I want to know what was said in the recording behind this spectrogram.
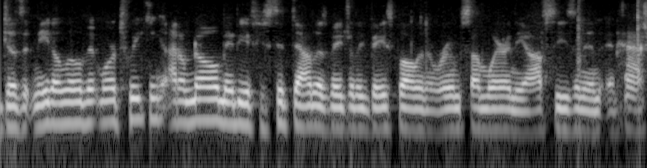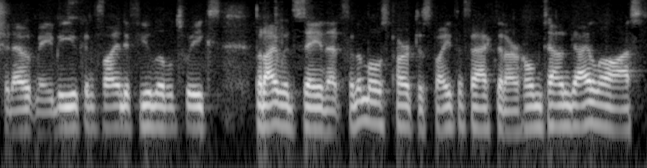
does it need a little bit more tweaking? I don't know. Maybe if you sit down as Major League Baseball in a room somewhere in the off season and, and hash it out, maybe you can find a few little tweaks. But I would say that for the most part, despite the fact that our hometown guy lost,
